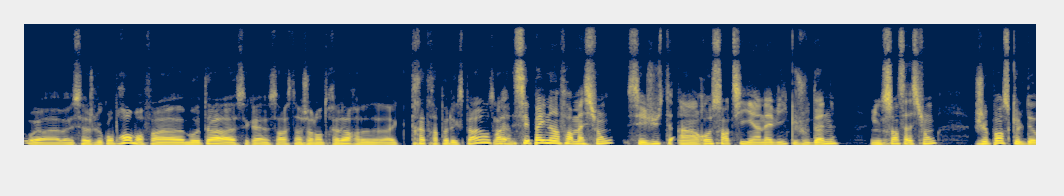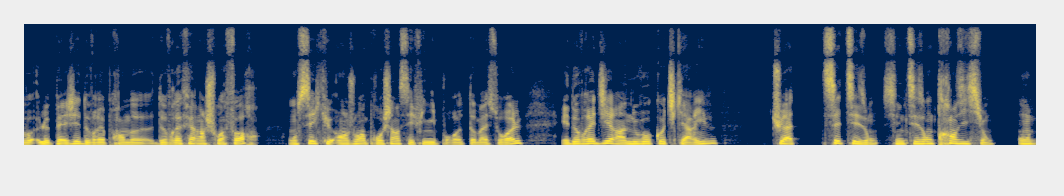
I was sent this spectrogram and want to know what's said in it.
Ouais, bah, ça je le comprends, mais enfin, Mota, c'est quand même, ça reste un jeune entraîneur euh, avec très très peu d'expérience. Ouais, c'est pas une information, c'est juste un ressenti et un avis que je vous donne, une sensation. Je pense que le, dev- le PSG devrait, prendre, devrait faire un choix fort. On sait qu'en juin prochain, c'est fini pour euh, Thomas Tuchel et devrait dire à un nouveau coach qui arrive tu as cette saison, c'est une saison de transition. On,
